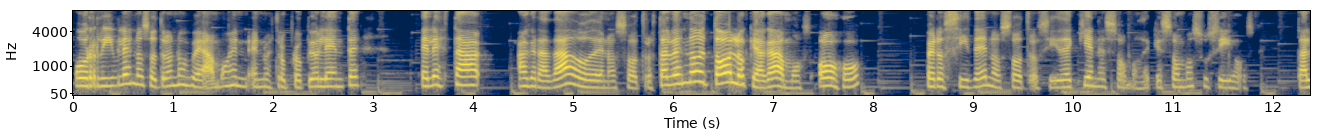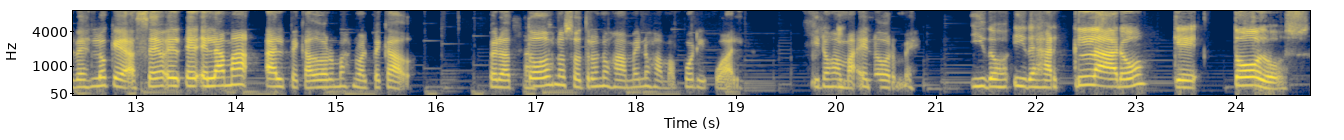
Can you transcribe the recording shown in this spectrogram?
horribles nosotros nos veamos en, nuestro propio lente, Él está agradado de nosotros. Tal vez no de todo lo que hagamos, ojo, pero sí de nosotros, sí de quiénes somos, de que somos sus hijos. Tal vez lo que hace, él, ama al pecador más no al pecado, pero a todos nosotros nos ama y nos ama por igual, y nos ama enorme. Y, y dejar claro que todos,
